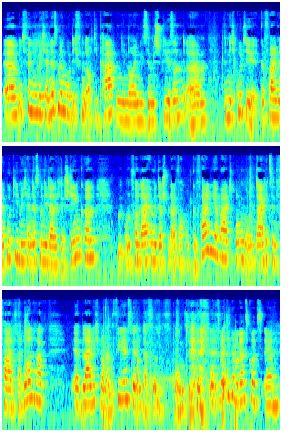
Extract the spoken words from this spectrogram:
ähm, ich finde die Mechanismen gut. Ich finde auch die Karten, die neuen, wie sie im Spiel sind, ähm, finde ich gut. Die gefallen mir gut, die Mechanismen, die dadurch entstehen können. Und von daher mit das Spiel einfach gut gefallen, die Erweiterung. Und da ich jetzt den Faden verloren habe, äh, bleibe ich bei meinem Empfehlenswert unter 5 Punkte. Jetzt möchte ich noch mal ganz kurz ähm,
